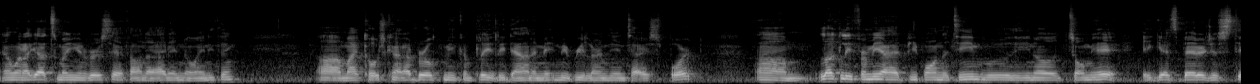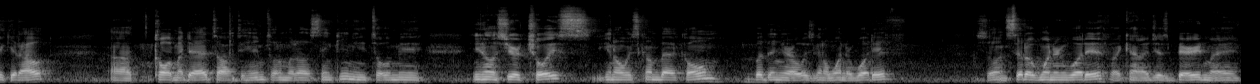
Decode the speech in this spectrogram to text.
and when I got to my university, I found out I didn't know anything. Uh, my coach kind of broke me completely down and made me relearn the entire sport. Um, luckily for me, I had people on the team who, you know, told me, "Hey, it gets better. Just stick it out." Uh, called my dad, talked to him, told him what I was thinking. He told me, "You know, it's your choice. You can always come back home, but then you're always gonna wonder what if." So instead of wondering what if, I kind of just buried my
